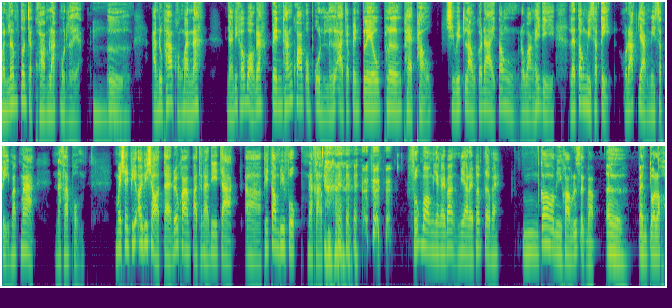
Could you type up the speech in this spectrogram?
มันเริ่มต้นจากความรักหมดเลยอะมเออ อนุภาพของมันนะ อย่างที่เขาบอกนะ เป็นทั้งความอบอุ่น หรืออาจจะเป็นเปลวเพลิงแผดเผาชีวิตเราก็ได้ต้องระวังให้ดี และต้องมีสติรักอย่างมีสติมากๆนะครับผม ไม่ใช่พี่อ้อยพี่ชอตแต่ด้วยความปรารถนาดีจากพี่ต้อมพี่ฟุกนะครับฟลุกมองยังไงบ้างมีอะไรเพิ่มเติมไหมก็มีความรู้สึกแบบ เออ เป็นตัวละค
